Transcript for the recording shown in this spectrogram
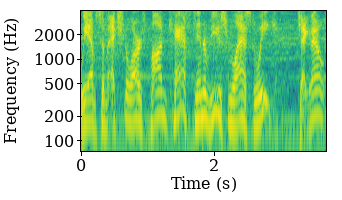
We have some extra large podcast interviews from last week. Check it out.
